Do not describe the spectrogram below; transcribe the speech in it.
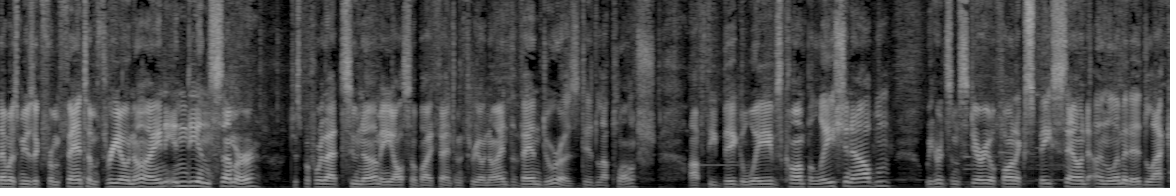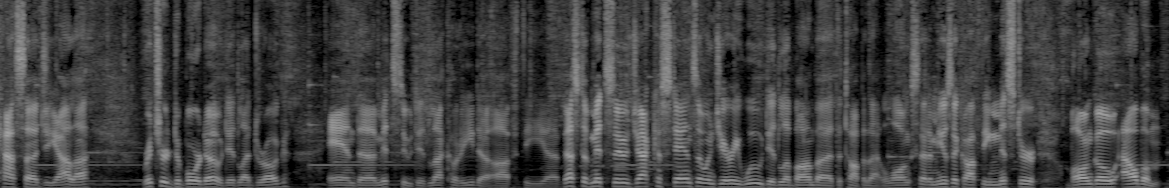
And that was music from Phantom 309, Indian Summer. Just before that, Tsunami, also by Phantom 309. The Vanduras did La Planche off the Big Waves compilation album. We heard some stereophonic Space Sound Unlimited, La Casa Gialla. Richard de Bordeaux did La Drogue. And uh, Mitsu did La Corrida off the uh, Best of Mitsu. Jack Costanzo and Gerry Woo did La Bamba at the top of that long set of music off the Mr. Bongo album.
